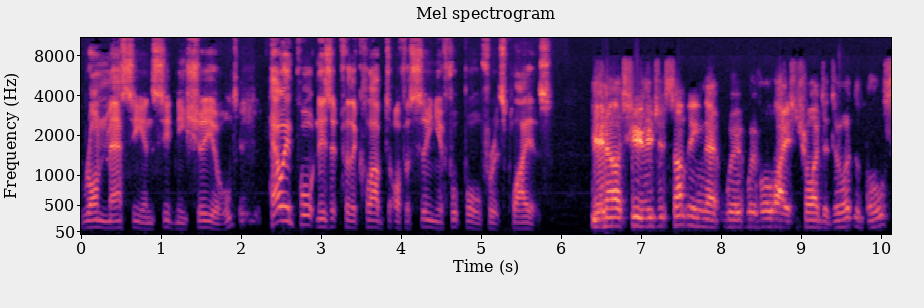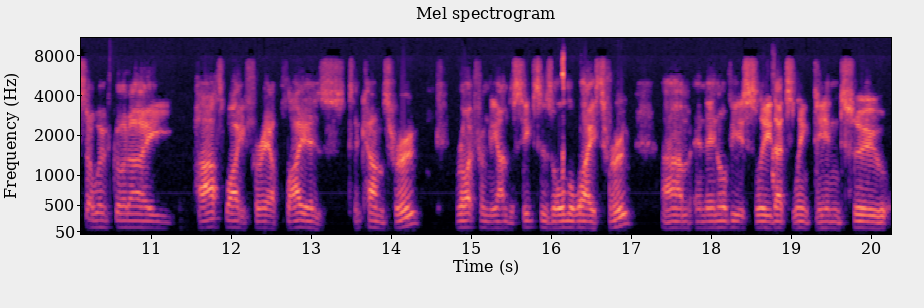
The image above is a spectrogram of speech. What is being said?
Ron Massey and Sydney Shield. How important is it for the club to offer senior football for its players? Yeah, no, it's huge. It's something that we've, we've always tried to do at the Bulls. So we've got a pathway for our players to come through, right from the under sixes all the way through. Um, and then obviously that's linked into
